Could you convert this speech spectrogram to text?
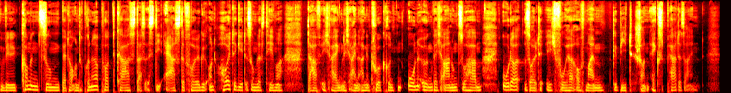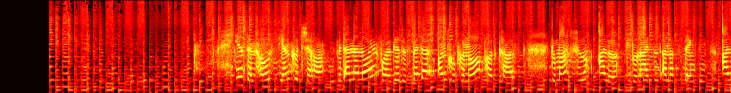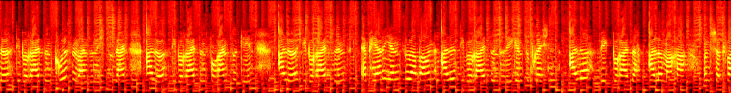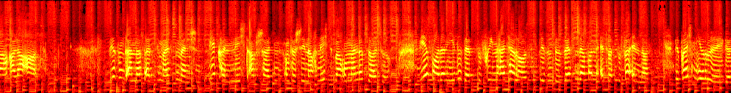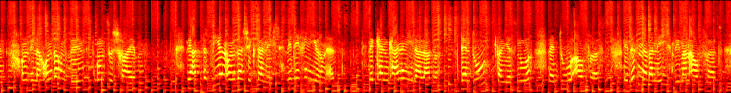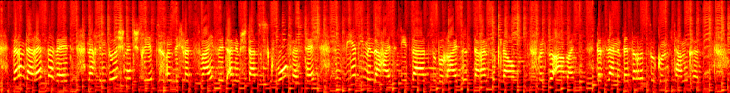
Willkommen zum Better Entrepreneur Podcast. Das ist die erste Folge und heute geht es um das Thema, darf ich eigentlich eine Agentur gründen, ohne irgendwelche Ahnung zu haben oder sollte ich vorher auf meinem Gebiet schon Experte sein? Jan Kutscherer mit einer neuen Folge des Better Entrepreneur Podcast. Gemacht für alle, die bereit sind, anders zu denken. Alle, die bereit sind, größenwahnsinnig zu sein. Alle, die bereit sind, voranzugehen. Alle, die bereit sind, Imperien zu erbauen. Alle, die bereit sind, Regeln zu brechen. Alle Wegbereiter, alle Macher und Schöpfer aller Art. Wir sind anders als die meisten Menschen. Wir können nicht abschalten und verstehen auch nicht, warum man das sollte. Wir fordern jede Selbstzufriedenheit heraus. Wir sind besessen davon, etwas zu verändern. Wir brechen ihre Regeln, um sie nach unserem Willen umzuschreiben. Wir akzeptieren unser Schicksal nicht. Wir definieren es. Wir kennen keine Niederlage. Denn du verlierst nur, wenn du aufhörst. Wir wissen aber nicht, wie man aufhört. Während der Rest der Welt nach dem Durchschnitt strebt und sich verzweifelt an dem Status quo festhält, sind wir die Minderheit, die dazu bereit ist, daran zu glauben und zu arbeiten, dass wir eine bessere Zukunft haben können.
